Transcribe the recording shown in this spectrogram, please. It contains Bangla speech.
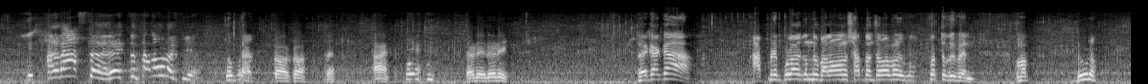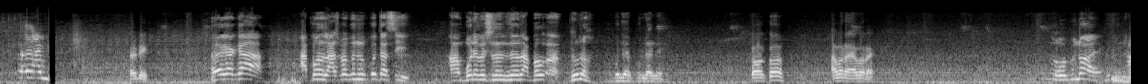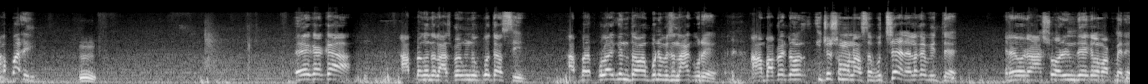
রে কাকা আপনার পোলা কিন্তু ভালো ভালো সাবধান সবাই করতে কইবেন। আমার দূর। হে কাকা আপনার লাস্ট বার কিন্তু কইতাছি আমার বোনের বেশি দূর। বলে বলে ক ক আবার আবার। অভিনয় না পারি হুম। এ কাকা আপনার কিন্তু লাস্ট কিন্তু কইতাছি আপনার পোলা কিন্তু আমার বোনের বেশি না করে আমার বাপের একটা ইচ্ছু সমান আছে বুঝছেন? এলাকার ভিতরে এটা আসো অরিন দিয়ে গেলাম আপনার।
